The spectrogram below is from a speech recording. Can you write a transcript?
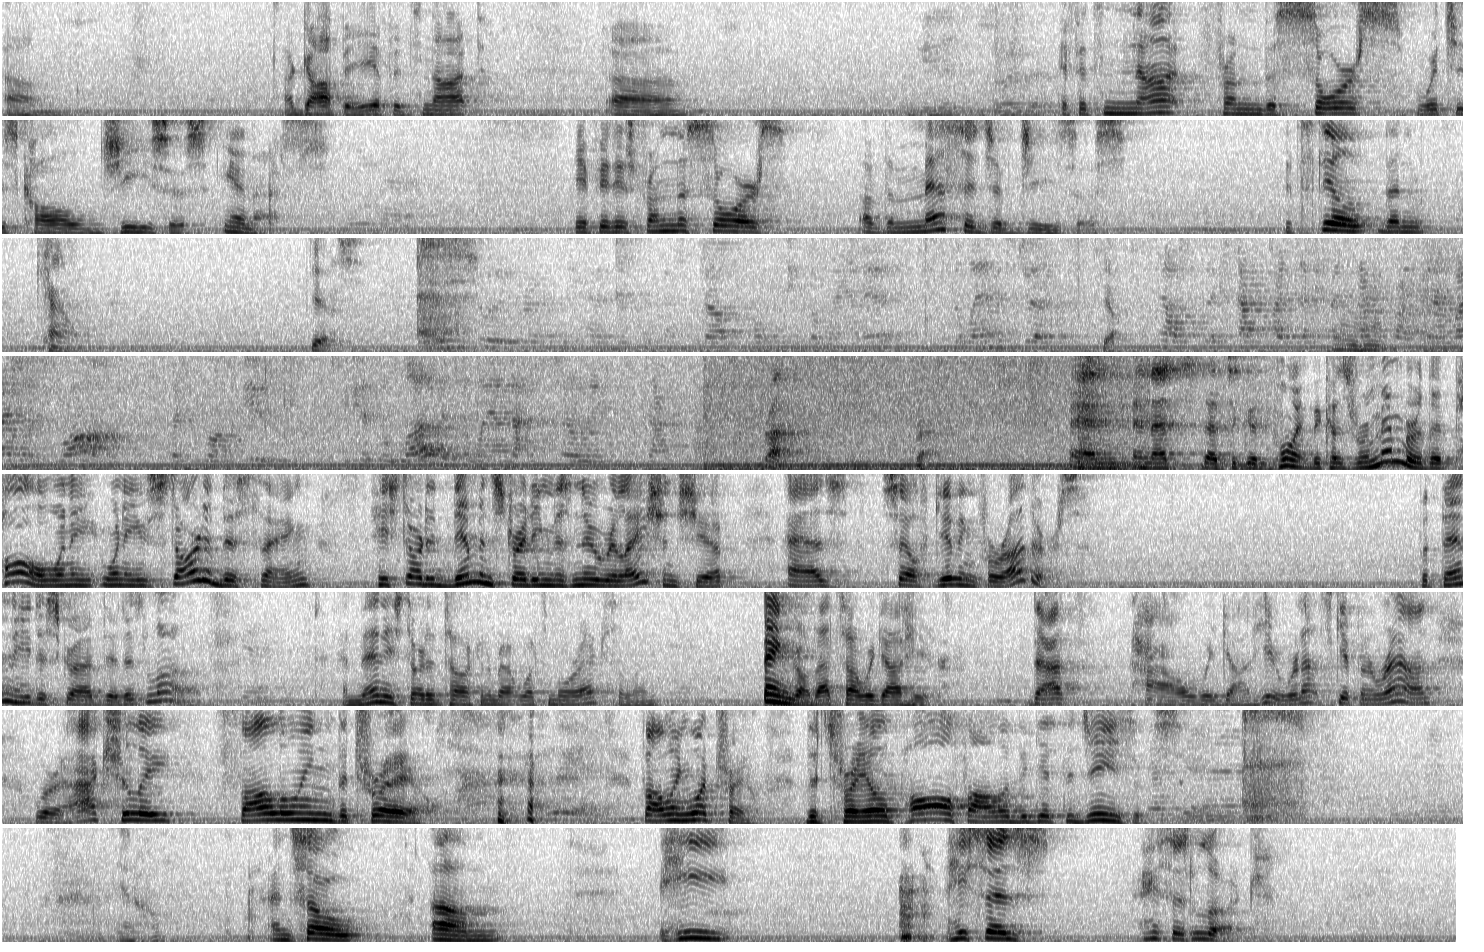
um, agape, if it's not uh, if it's not from the source which is called Jesus in us, if it is from the source of the message of Jesus, it still doesn't count. Yes. Yeah. Self, sacrifice, sacrifice, mm-hmm. sacrifice. In our minds, when it's wrong, that's the wrong view. Because the love is the Right. Right. And, and that's, that's a good point because remember that Paul, when he, when he started this thing, he started demonstrating this new relationship as self giving for others. But then he described it as love. And then he started talking about what's more excellent. Bingo, that's how we got here. That's how we got here. We're not skipping around, we're actually following the trail. following what trail? The trail Paul followed to get to Jesus. You know? And so um, he, he says, he says, look,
